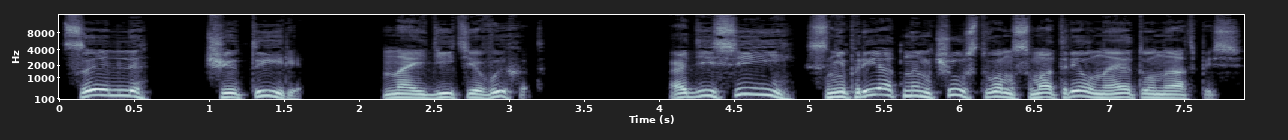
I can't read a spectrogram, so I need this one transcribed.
Цель четыре. Найдите выход. Одиссей с неприятным чувством смотрел на эту надпись.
